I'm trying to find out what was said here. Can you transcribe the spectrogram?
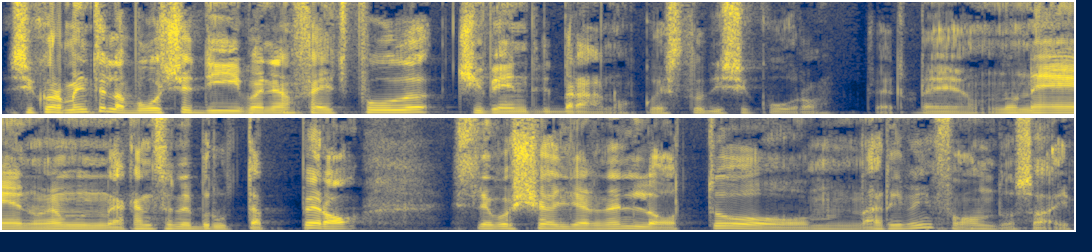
Sicuramente la voce di Marianne Faithful ci vende il brano, questo di sicuro. Cioè, non, è, non è- non è una canzone brutta, però se devo scegliere nell'otto, mh, arriva in fondo, sai,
